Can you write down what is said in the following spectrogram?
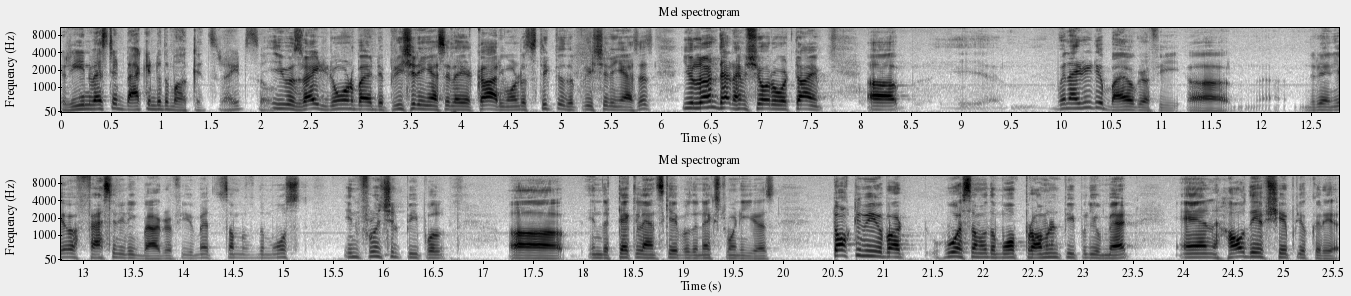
Reinvested back into the markets, right? So He was right. You don't want to buy a depreciating asset like a car. You want to stick to the depreciating assets. You learned that, I'm sure, over time. Uh, when I read your biography, uh, Niren, you have a fascinating biography. You met some of the most influential people uh, in the tech landscape of the next 20 years. Talk to me about who are some of the more prominent people you met and how they have shaped your career.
